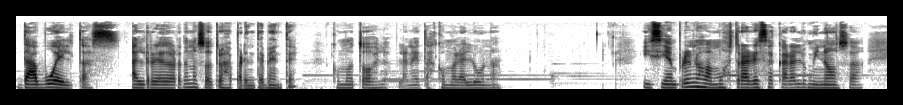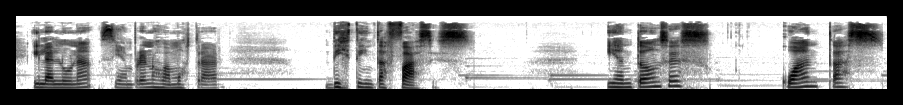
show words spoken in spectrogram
da vueltas alrededor de nosotros aparentemente, como todos los planetas, como la luna. Y siempre nos va a mostrar esa cara luminosa y la luna siempre nos va a mostrar distintas fases y entonces, ¿cuántas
